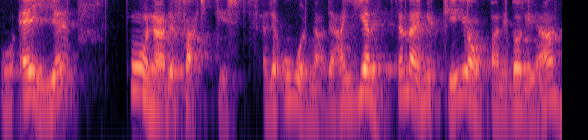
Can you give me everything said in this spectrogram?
Och Eje ordnade faktiskt, eller ordnade, han hjälpte mig mycket i Japan i början.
